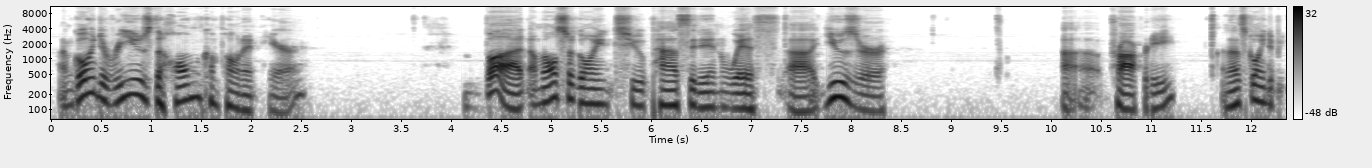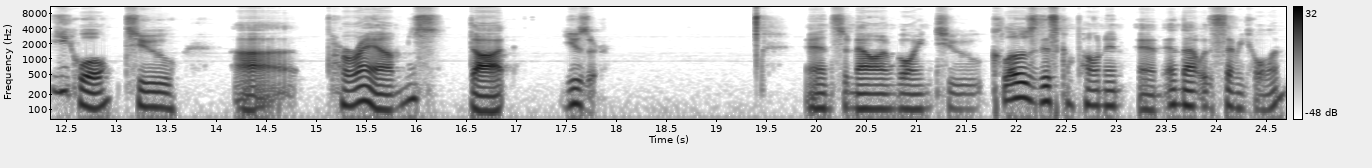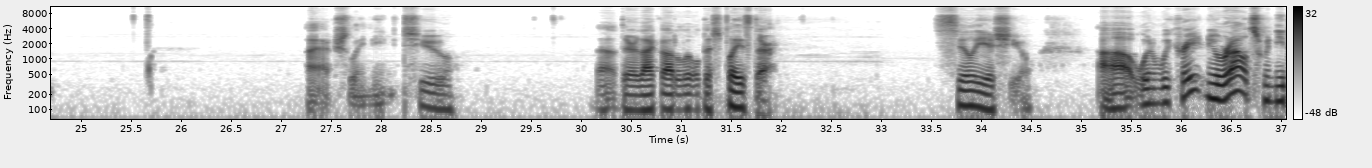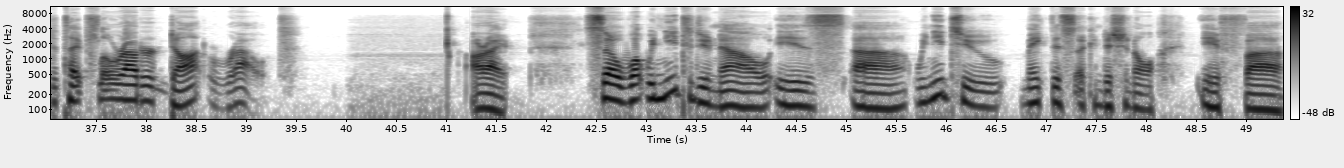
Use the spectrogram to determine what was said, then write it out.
I'm going to reuse the home component here, but I'm also going to pass it in with uh, user uh, property, and that's going to be equal to uh, params dot user. And so now I'm going to close this component and end that with a semicolon. I actually need to, uh, there, that got a little displaced there. Silly issue. Uh, when we create new routes, we need to type flowrouter.route. All right. So what we need to do now is uh, we need to make this a conditional if uh,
